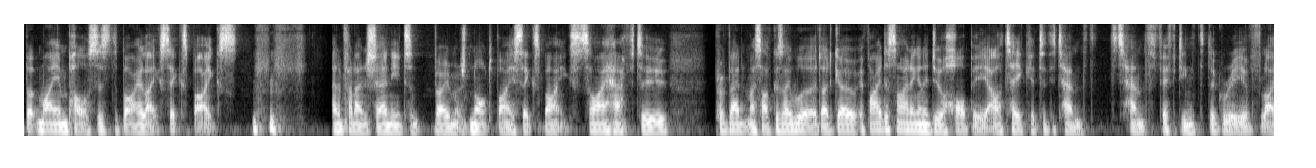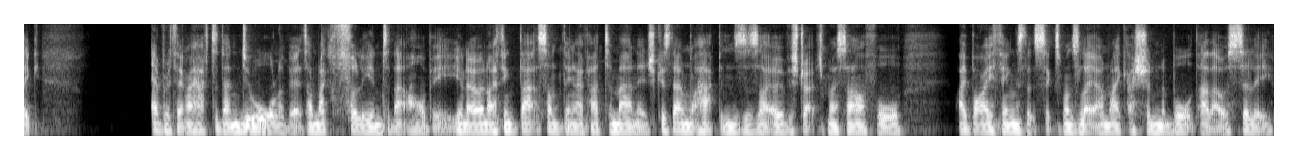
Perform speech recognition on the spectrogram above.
but my impulse is to buy like six bikes. and financially, I need to very much not buy six bikes. So I have to prevent myself because I would. I'd go if I decide I'm going to do a hobby, I'll take it to the tenth, tenth, fifteenth degree of like everything. I have to then do mm. all of it. I'm like fully into that hobby, you know. And I think that's something I've had to manage because then what happens is I overstretch myself or I buy things that six months later I'm like I shouldn't have bought that. That was silly.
